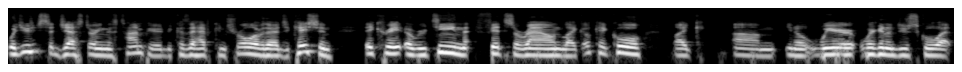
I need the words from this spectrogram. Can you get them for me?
would you suggest during this time period because they have control over their education they create a routine that fits around like okay cool like um, you know we're we're to do school at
